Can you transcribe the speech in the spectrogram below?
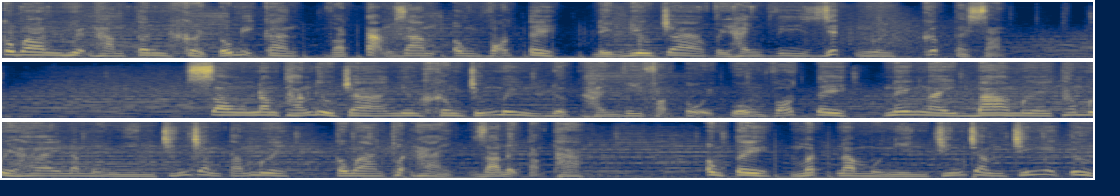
Công an huyện Hàm Tân khởi tố bị can và tạm giam ông Võ Tê để điều tra về hành vi giết người cướp tài sản. Sau 5 tháng điều tra nhưng không chứng minh được hành vi phạm tội của ông Võ Tê nên ngày 30 tháng 12 năm 1980, Công an Thuận Hải ra lệnh tạm tha. Ông Tê mất năm 1994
